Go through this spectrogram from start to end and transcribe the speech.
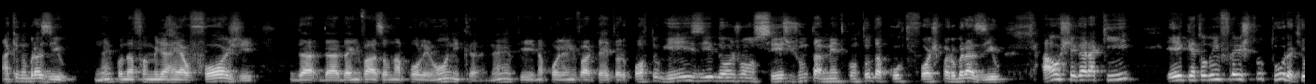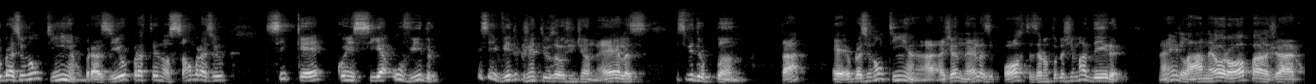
aqui no Brasil né, quando a família real foge da, da, da, invasão napoleônica, né, que Napoleão invade o território português e Dom João VI, juntamente com toda a corte, foge para o Brasil. Ao chegar aqui, ele quer toda a infraestrutura que o Brasil não tinha. O Brasil, para ter noção, o Brasil sequer conhecia o vidro. Esse vidro que a gente usa hoje em janelas, esse vidro plano, tá? É, o Brasil não tinha. As janelas e portas eram todas de madeira. Né? E lá na Europa, já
